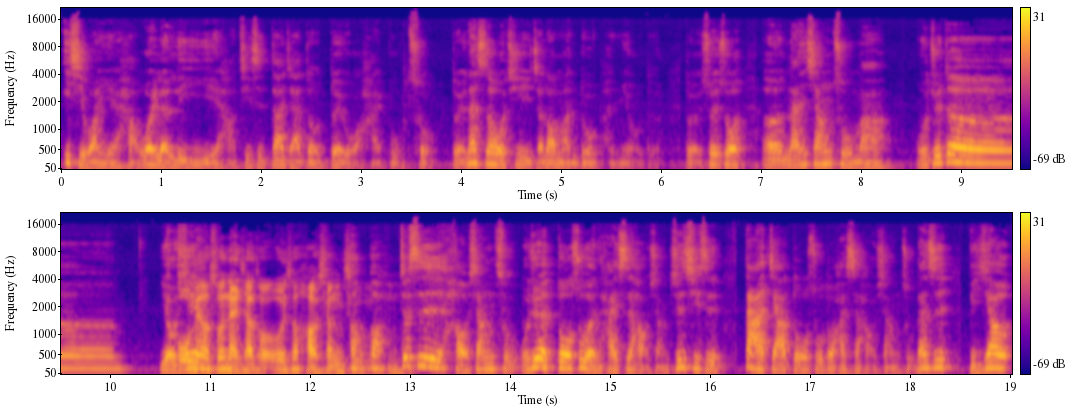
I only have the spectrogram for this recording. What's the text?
一起玩也好，为了利益也好，其实大家都对我还不错。对，那时候我其实交到蛮多朋友的。对，所以说呃难相处吗？我觉得有些我没有说难相处，我说好相处哦。哦，就是好相处。我觉得多数人还是好相处，其实其实大家多数都还是好相处，但是比较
